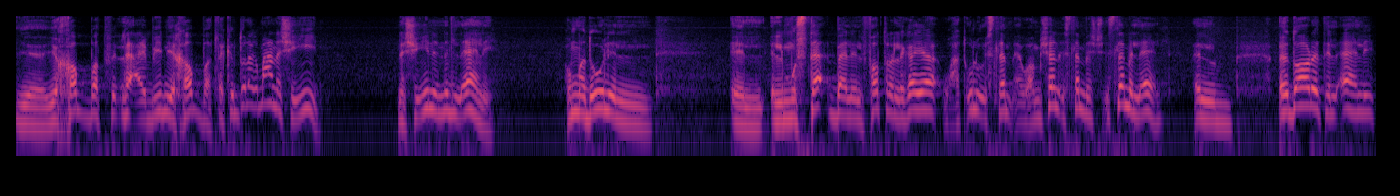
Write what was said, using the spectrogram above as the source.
يخبط في اللاعبين يخبط. لكن دول يا جماعة ناشئين. ناشئين النادي الأهلي. هم دول المستقبل الفترة اللي جاية. وهتقولوا إسلام أنا إسلام مش إسلام اللي قال إدارة الأهلي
